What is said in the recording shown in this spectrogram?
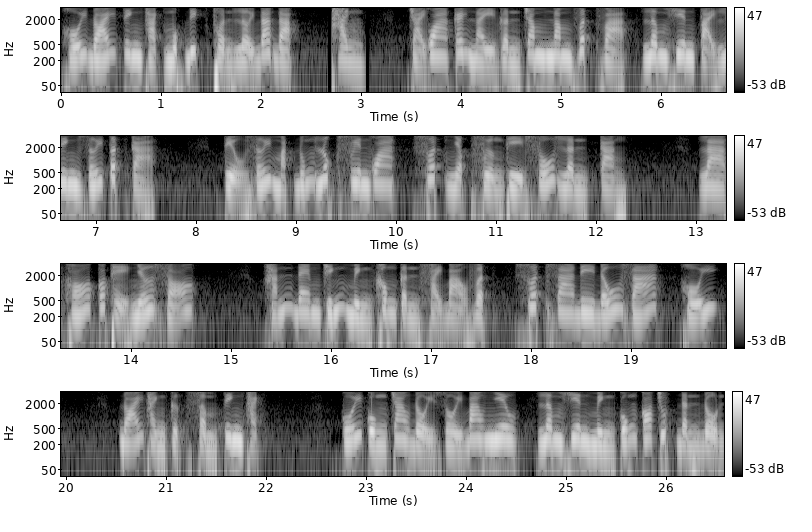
hối đoái tinh thạch mục đích thuận lợi đã đạt, thành. Trải qua cái này gần trăm năm vất vả, Lâm Hiên tại linh giới tất cả. Tiểu giới mặt đúng lúc xuyên qua, xuất nhập phường thì số lần càng là khó có thể nhớ rõ. Hắn đem chính mình không cần phải bảo vật, xuất ra đi đấu giá, hối. Đoái thành cực phẩm tinh thạch. Cuối cùng trao đổi rồi bao nhiêu, Lâm Hiên mình cũng có chút đần độn.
